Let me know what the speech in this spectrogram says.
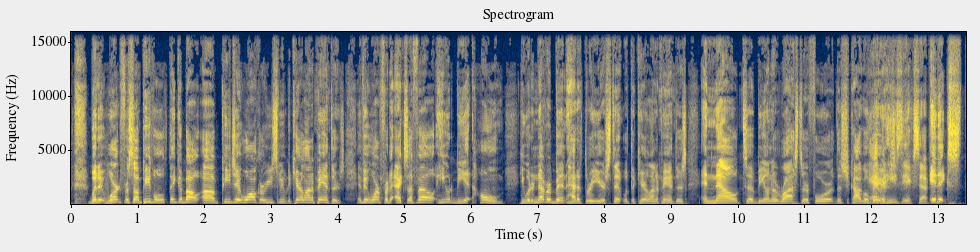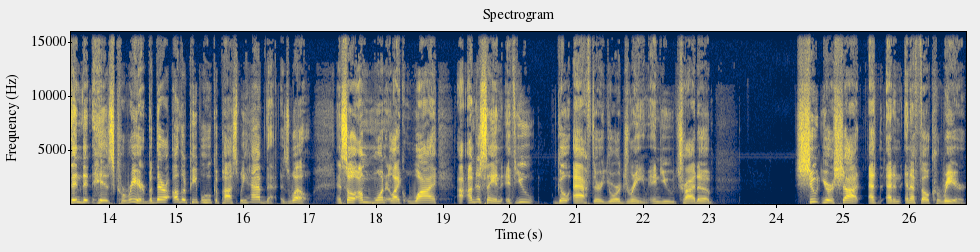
but it worked for some people. Think about uh, PJ Walker, who used to be with the Carolina Panthers. If it weren't for the XFL, he would be at home. He would have never been had a three year stint with the Carolina Panthers, and now to be on the roster for the Chicago yeah, Bears. but he's the exception. it extended his career. But there are other people who could possibly have that as well. And so I'm wondering, like, why? I- I'm just saying, if you go after your dream and you try to shoot your shot at, at an NFL career,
